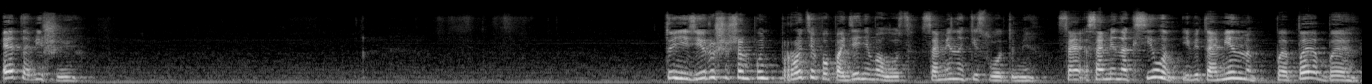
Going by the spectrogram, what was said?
Это виши. Тонизирующий шампунь против выпадения волос с аминокислотами, с аминоксилом и витаминами ПП, Б,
